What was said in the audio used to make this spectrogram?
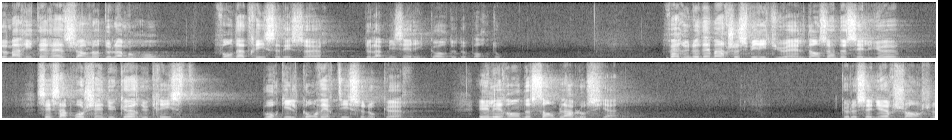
de Marie-Thérèse Charlotte de Lamourou, fondatrice des Sœurs de la Miséricorde de Bordeaux. Faire une démarche spirituelle dans un de ces lieux, c'est s'approcher du cœur du Christ pour qu'il convertisse nos cœurs et les rende semblables aux siens. Que le Seigneur change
